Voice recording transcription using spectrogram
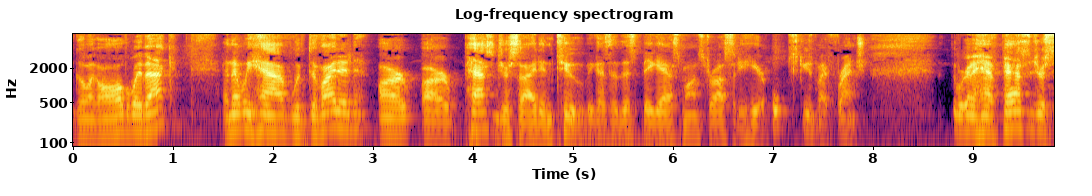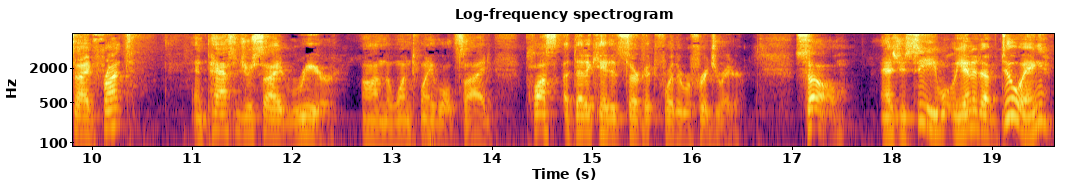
going all the way back. And then we have, we've divided our, our passenger side in two because of this big ass monstrosity here. Excuse my French. We're going to have passenger side front and passenger side rear on the 120 volt side, plus a dedicated circuit for the refrigerator. So, as you see, what we ended up doing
